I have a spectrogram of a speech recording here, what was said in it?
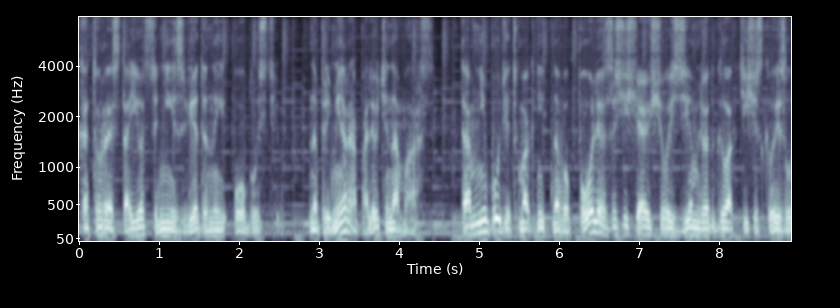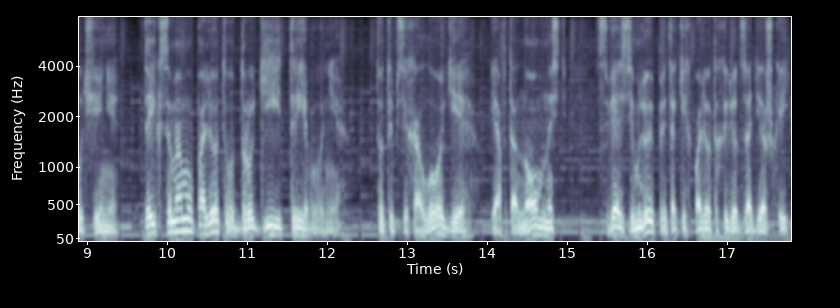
который остается неизведанной областью. Например, о полете на Марс. Там не будет магнитного поля, защищающего Землю от галактического излучения. Да и к самому полету другие требования. Тут и психология, и автономность. Связь с Землей при таких полетах идет задержкой.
